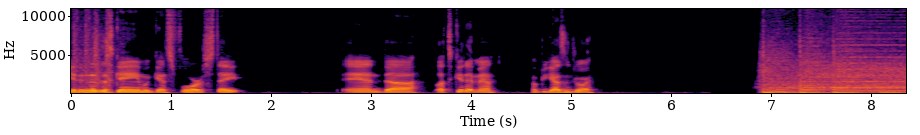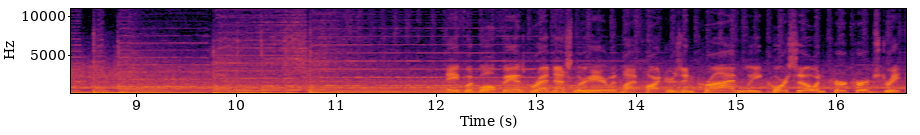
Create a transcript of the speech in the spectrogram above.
get into this game against Florida State, and uh, let's get it, man. Hope you guys enjoy. Hey, football fans, Brad Nessler here with my partners in crime, Lee Corso and Kirk Herbstreit.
